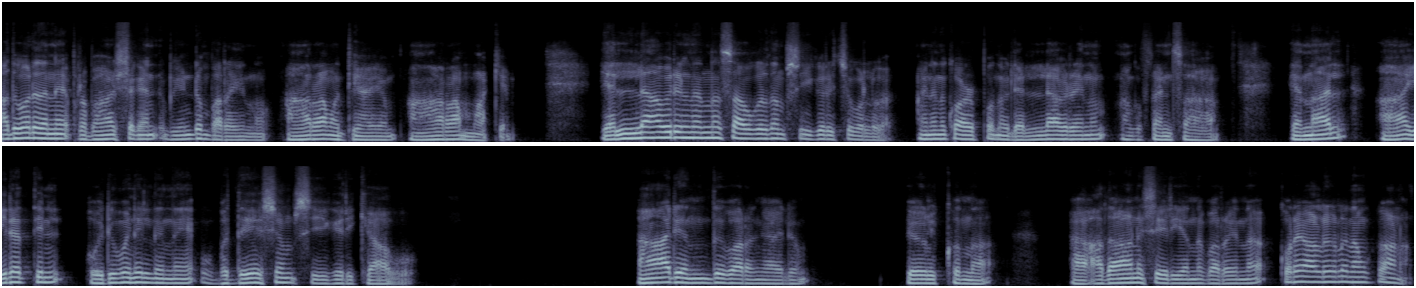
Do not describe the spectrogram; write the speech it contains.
അതുപോലെ തന്നെ പ്രഭാഷകൻ വീണ്ടും പറയുന്നു ആറാം അധ്യായം ആറാം വാക്യം. എല്ലാവരിൽ നിന്ന് സൗഹൃദം സ്വീകരിച്ചു കൊള്ളുക. അതിനൊന്നും കുഴപ്പമൊന്നുമില്ല. എല്ലാവരിൽ നിന്നും നമുക്ക് ഫ്രണ്ട്സ് ആകാം. എന്നാൽ ആയിരത്തിൽ ഒരുവനിൽ നിന്ന് ഉപദേശം സ്വീകരിക്കാവൂ. ആരെന്ത് പറഞ്ഞാലും കേൾക്കുന്ന അതാണ് ശരിയെന്ന് പറയുന്ന കുറേ ആളുകൾ നമുക്ക് കാണാം.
